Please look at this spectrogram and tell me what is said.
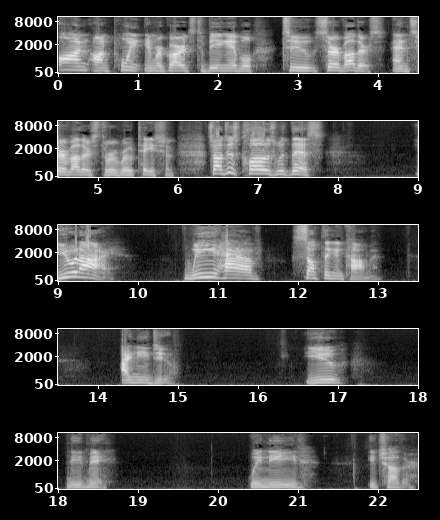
on on point in regards to being able to serve others and serve others through rotation. So I'll just close with this. You and I, we have something in common. I need you. You need me. We need each other.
